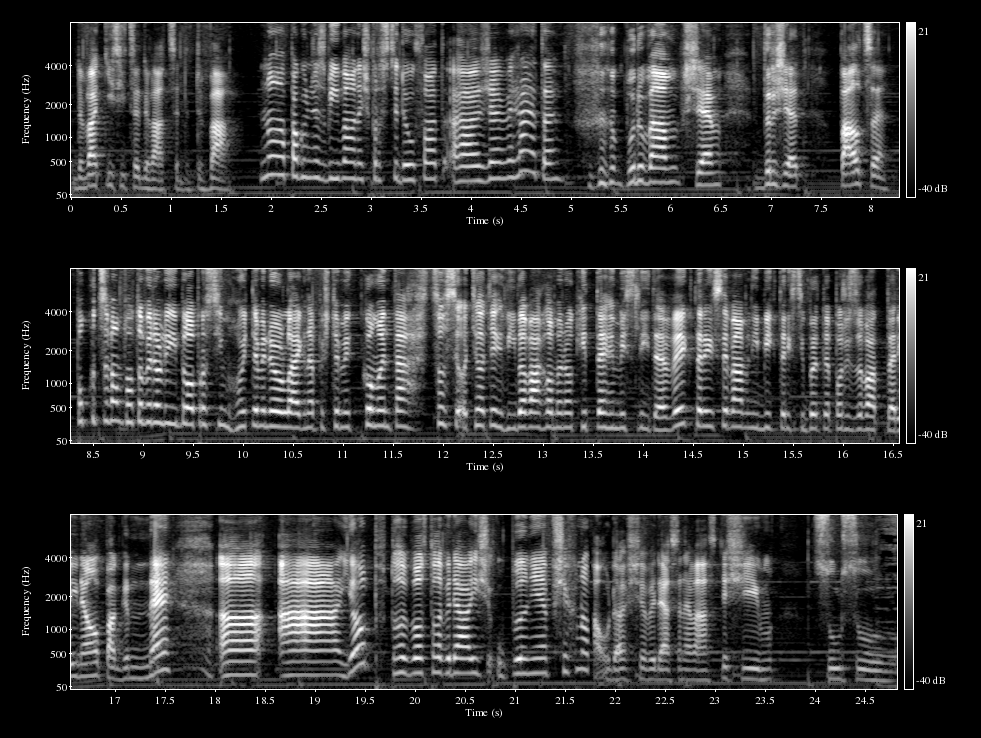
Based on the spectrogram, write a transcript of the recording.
2022. No a pak už nezbývá, než prostě doufat, že vyhrajete. Budu vám všem držet palce. Pokud se vám tohoto video líbilo, prosím hojte mi do like, napište mi komentář, co si o těch výbavách lomeno myslíte vy, který se vám líbí, který si budete pořizovat, který naopak ne. A, a jo, tohle bylo z toho videa již úplně všechno. A u dalšího videa se na vás těším. Sul, sul.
